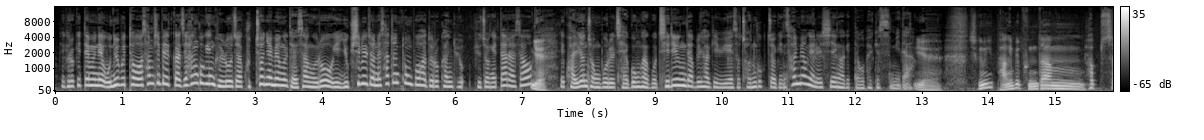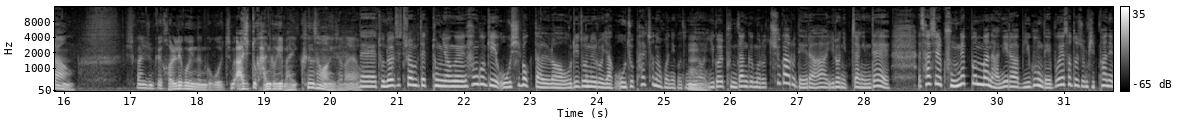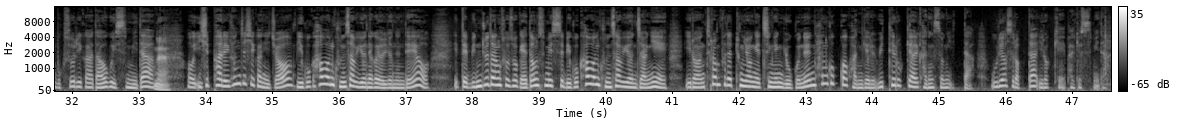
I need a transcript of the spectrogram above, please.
네, 그렇기 때문에 오늘부터 30일까지 한국인 근로자 9천여 명을 대상으로 60일 전에 사전 통보하도록 한 규정에 따라서 예. 관련 정보를 제공하고 질의응답을 하기 위해서 전국적인 설명회를 시행하겠다고 밝혔습니다. 예, 지금 이 방위비 분담 협상 시간이 좀 꽤 걸리고 있는 거고 지금 아직도 간극이 많이 큰 상황이잖아요. 네, 도널드 트럼프 대통령은 한국이 50억 달러, 우리 돈으로 약 5조 8천억 원이거든요. 음. 이걸 분담금으로 추가로 내라 이런 입장인데 사실 국내뿐만 아니라 미국 내부에서도 좀 비판의 목소리가 나오고 있습니다. 네. 어, 28일 현지 시간이죠. 미국 하원 군사위원회가 열렸는데요. 이때 민주당 소속 애덤 스미스 미국 하원 군사위원장이 이런 트럼프 대통령의 증액 요구는 한국과 관계를 위태롭게 할 가능성이 있다. 우려스럽다 이렇게 밝혔습니다.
